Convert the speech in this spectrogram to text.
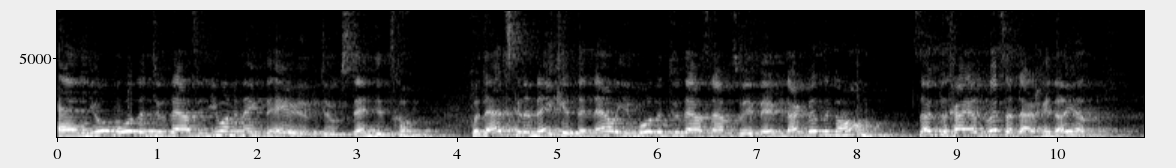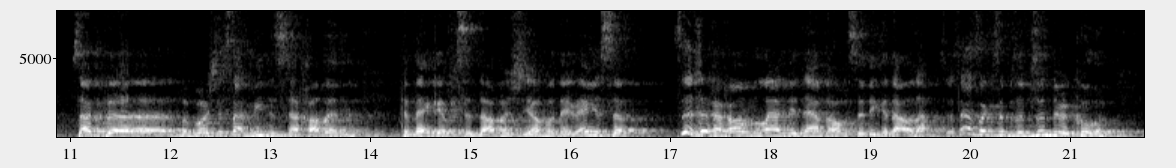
And you're more than 2,000, you want to make the Erev to extend your Tchum, but that's going to make it that now you're more than 2,000 amos away from you're not going to be able to go home. Zak the Chayad Metzadar Chedayam. Zak the Levush, it's not Midas Chachamim to make it a Sadavish Yavo Deireyasa. Zich Chachamim allowed you to have the whole city Kedal Adam. So it sounds like it's a Bzindir Kula.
